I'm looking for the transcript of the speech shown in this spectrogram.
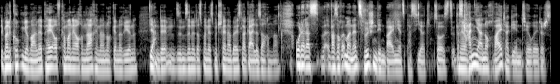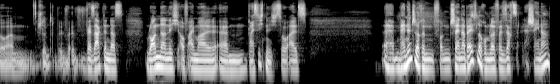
Ich meine, gucken wir mal, ne? Payoff kann man ja auch im Nachhinein noch generieren. Ja. In dem, in dem Sinne, dass man jetzt mit Shayna Baszler geile Sachen macht. Oder das, was auch immer, ne, zwischen den beiden jetzt passiert. So, ist, das Ja. kann ja noch weitergehen, theoretisch. So, ähm, Stimmt. Wer sagt denn, dass Ronda nicht auf einmal, ähm, weiß ich nicht, so als äh, Managerin von Shayna Baszler rumläuft, weil sie sagt, Alter, Shayna,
